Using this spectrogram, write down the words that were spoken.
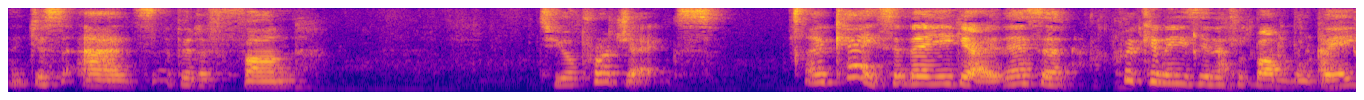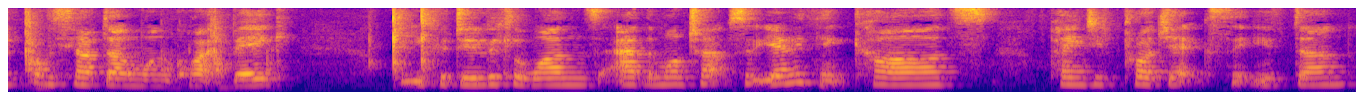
It just adds a bit of fun to your projects. Okay, so there you go. There's a quick and easy little bumblebee. Obviously I've done one quite big, but you could do little ones, add them onto absolutely anything. Cards, painted projects that you've done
